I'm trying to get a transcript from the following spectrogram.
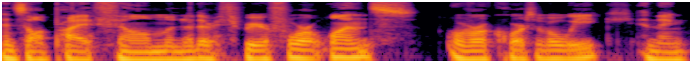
And so I'll probably film another three or four at once over a course of a week and then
